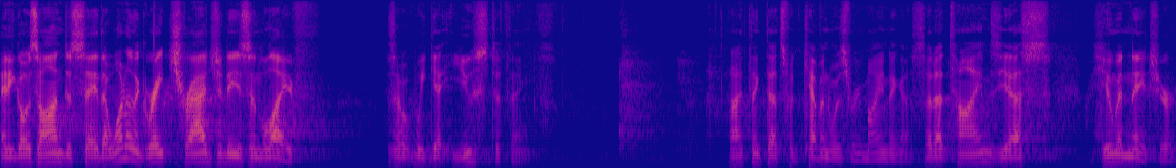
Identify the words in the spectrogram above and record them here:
And he goes on to say that one of the great tragedies in life is that we get used to things. And I think that's what Kevin was reminding us that at times, yes, human nature,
